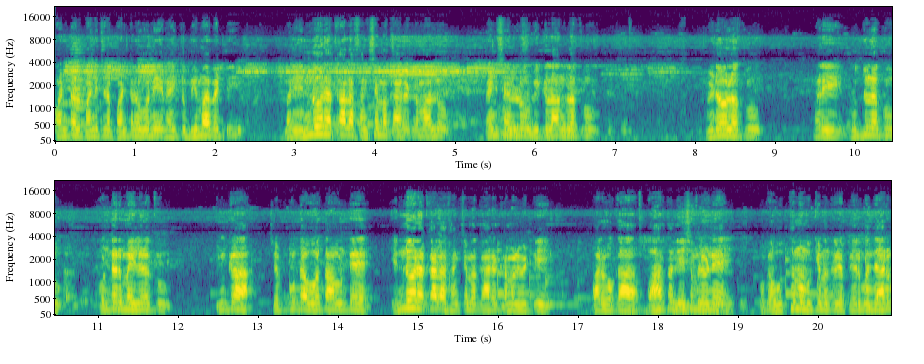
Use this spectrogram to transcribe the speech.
పంటలు పండించిన పంటను కొని రైతు బీమా పెట్టి మరి ఎన్నో రకాల సంక్షేమ కార్యక్రమాలు పెన్షన్లు వికలాంగులకు విడోలకు మరి వృద్ధులకు ఒంటరి మహిళలకు ఇంకా చెప్పుకుంటా పోతా ఉంటే ఎన్నో రకాల సంక్షేమ కార్యక్రమాలు పెట్టి వారు ఒక భారతదేశంలోనే ఒక ఉత్తమ ముఖ్యమంత్రిగా పేరు పొందారు.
